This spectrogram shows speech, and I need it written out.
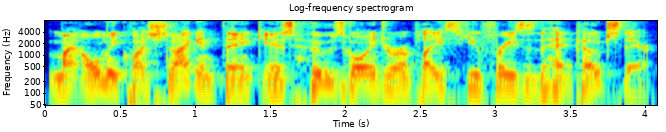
my only question I can think is who's going to replace Hugh Freeze as the head coach there?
